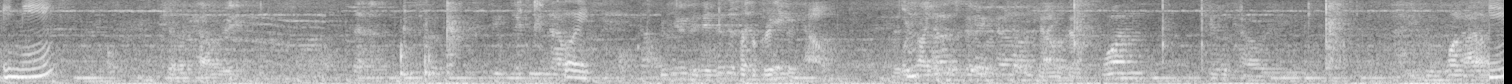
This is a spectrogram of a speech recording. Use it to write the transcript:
Ini. Oi. Ini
